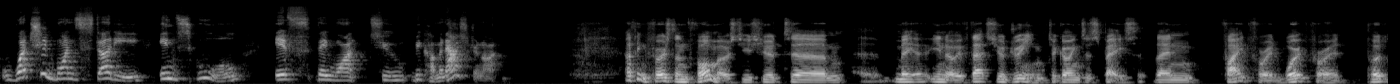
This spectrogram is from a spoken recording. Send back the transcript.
What should one study in school if they want to become an astronaut? I think first and foremost, you should, um, you know, if that's your dream to go into space, then fight for it, work for it, put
